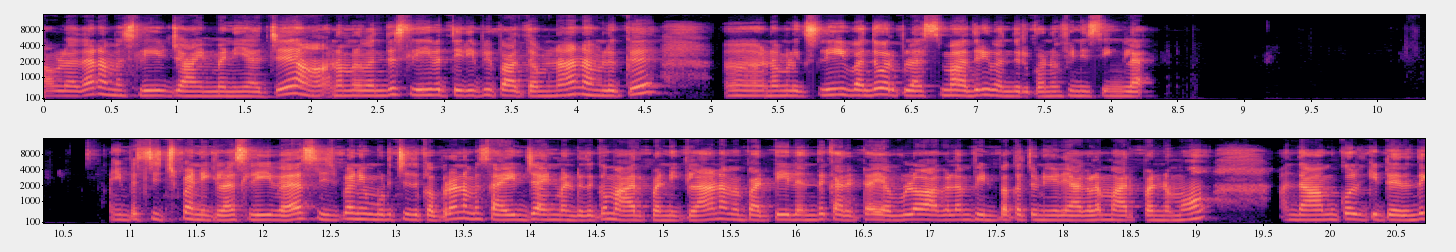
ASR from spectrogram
அவ்வளோதான் நம்ம ஸ்லீவ் ஜாயின் பண்ணியாச்சு. நம்ம வந்து ஸ்லீவை திருப்பி பார்த்தோம்னா நம்மளுக்கு நம்மளுக்கு ஸ்லீவ் வந்து ஒரு ப்ளஸ் மாதிரி வந்திருக்கணும் ஃபினிஷிங்கில் இப்போ ஸ்டிச் பண்ணிக்கலாம் ஸ்லீவை ஸ்டிச் பண்ணி முடிச்சதுக்கப்புறம் நம்ம சைட் ஜாயின் பண்ணுறதுக்கு மார்க் பண்ணிக்கலாம். நம்ம பட்டியிலேருந்து கரெக்டாக எவ்வளோ அகலம் பின்பக்க துணியுடைய அகலம் மார்க் பண்ணமோ அந்த ஆம்கோல் கிட்டேருந்து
